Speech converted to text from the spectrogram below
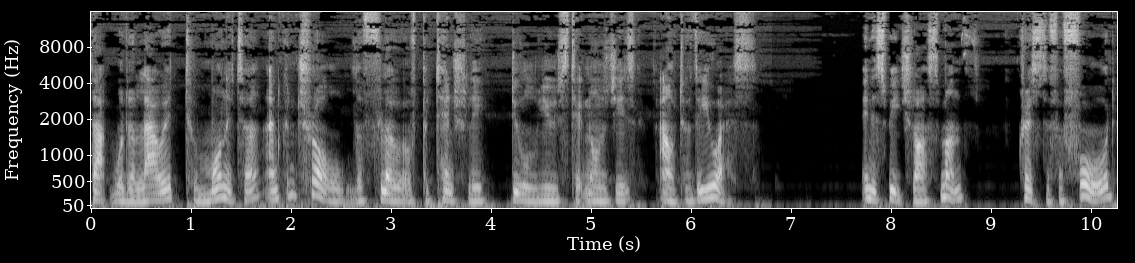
that would allow it to monitor and control the flow of potentially dual use technologies out of the US. In a speech last month, Christopher Ford,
